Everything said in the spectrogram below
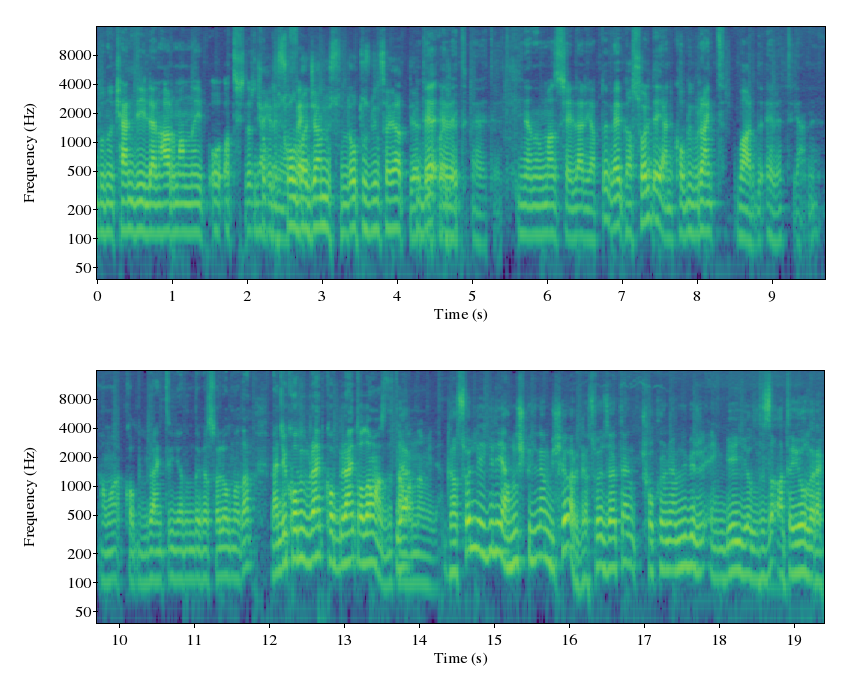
bunu kendiyle harmanlayıp o atışları çok Yani deniyor. sol bacağının üstünde 30 bin sayı attı ya. Ve tek bacak. evet, evet, evet. İnanılmaz şeyler yaptı ve Gasol de yani Kobe Bryant vardı evet yani. Ama Kobe Bryant'ın yanında Gasol olmadan bence Kobe Bryant Kobe Bryant olamazdı tam Ya, anlamıyla. Gasol ile ilgili yanlış bilinen bir şey var. Gasol zaten çok önemli bir NBA yıldızı adayı olarak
